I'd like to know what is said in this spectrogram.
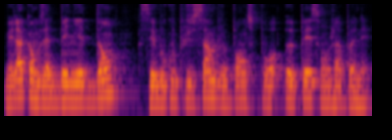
Mais là, quand vous êtes baigné dedans, c'est beaucoup plus simple, je pense, pour EP son japonais.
